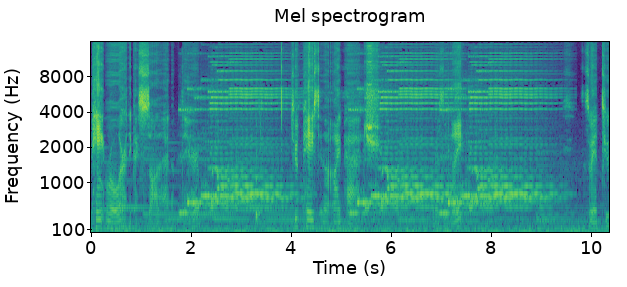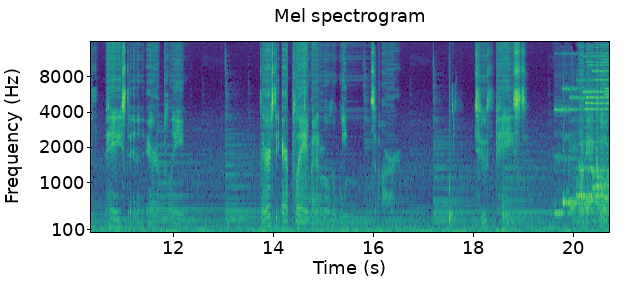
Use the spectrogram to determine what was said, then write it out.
Paint roller. I think I saw that up there. Toothpaste and an eye patch. There's the knight. So we had toothpaste and an airplane. There's the airplane, but I don't know where the wings are. Toothpaste. Okay, cool.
